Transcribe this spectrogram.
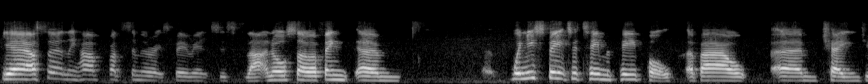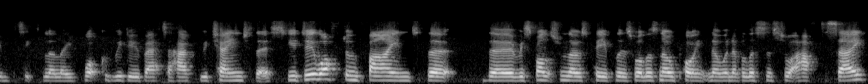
Yeah, I certainly have had similar experiences to that. And also, I think um, when you speak to a team of people about um, change in particularly what could we do better? How could we change this? You do often find that the response from those people is well there's no point. No one ever listens to what i have to say.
